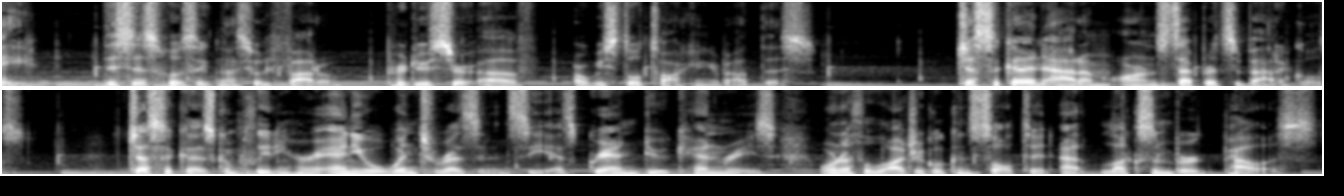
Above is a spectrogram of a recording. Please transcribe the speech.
Hey, this is Jose Ignacio Alfaro, producer of Are We Still Talking About This? Jessica and Adam are on separate sabbaticals. Jessica is completing her annual winter residency as Grand Duke Henry's ornithological consultant at Luxembourg Palace.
